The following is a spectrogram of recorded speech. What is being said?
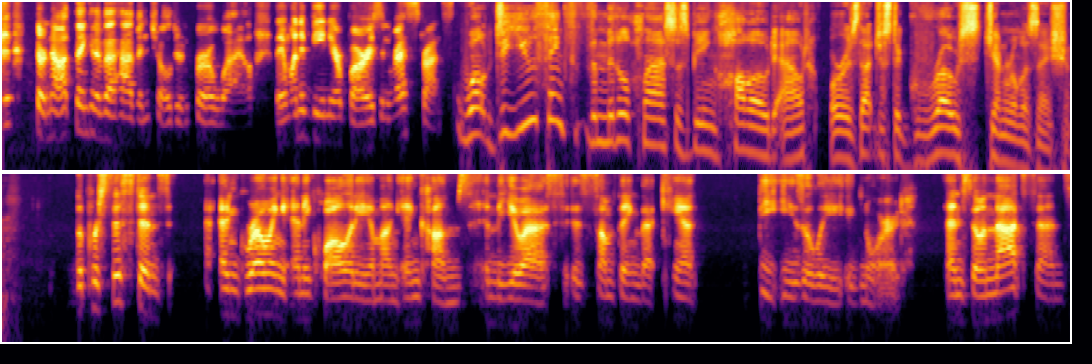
They're not thinking about having children for a while. They want to be near bars and restaurants. Well, do you think the middle class is being hollowed out, or is that just a gross generalization? The persistence and growing inequality among incomes in the US is something that can't be easily ignored. And so, in that sense,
